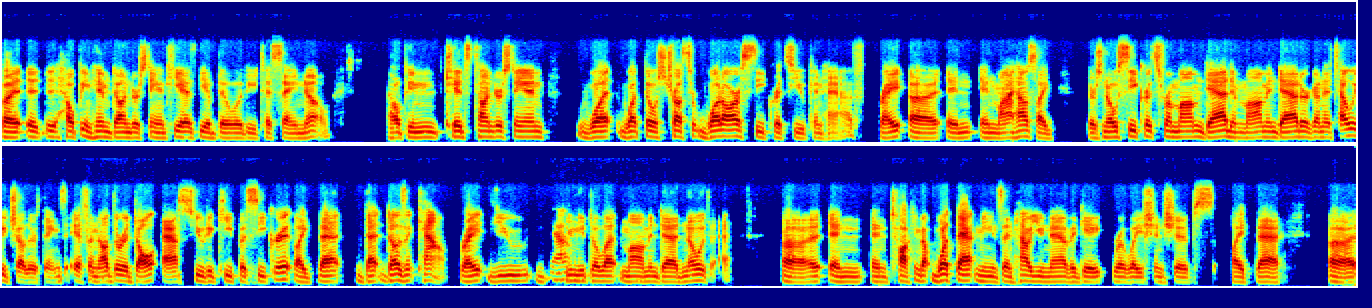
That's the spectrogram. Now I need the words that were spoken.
but it, it, helping him to understand he has the ability to say no. Helping kids to understand what what those trusts what are secrets you can have right? Uh in in my house like there's no secrets from mom and dad and mom and dad are going to tell each other things. If another adult asks you to keep a secret like that that doesn't count right? You yeah. you need to let mom and dad know that. Uh, and and talking about what that means and how you navigate relationships like that uh,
